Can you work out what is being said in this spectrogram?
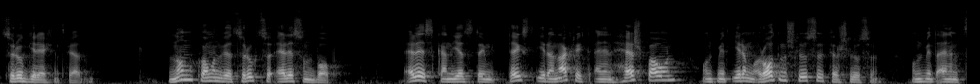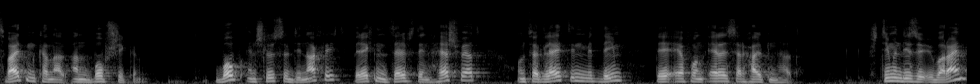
zurückgerechnet werden. Nun kommen wir zurück zu Alice und Bob. Alice kann jetzt dem Text ihrer Nachricht einen Hash bauen und mit ihrem roten Schlüssel verschlüsseln und mit einem zweiten Kanal an Bob schicken. Bob entschlüsselt die Nachricht, berechnet selbst den Hashwert und vergleicht ihn mit dem, der er von Alice erhalten hat. Stimmen diese überein,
